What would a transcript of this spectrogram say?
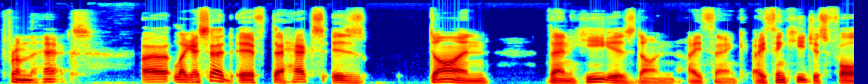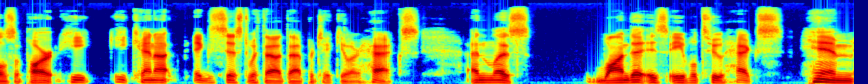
from the hex? Uh, like I said, if the hex is done, then he is done. I think. I think he just falls apart. He he cannot exist without that particular hex, unless Wanda is able to hex him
